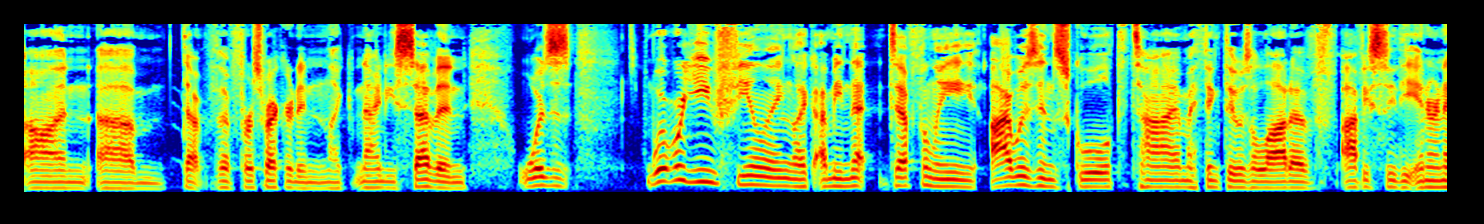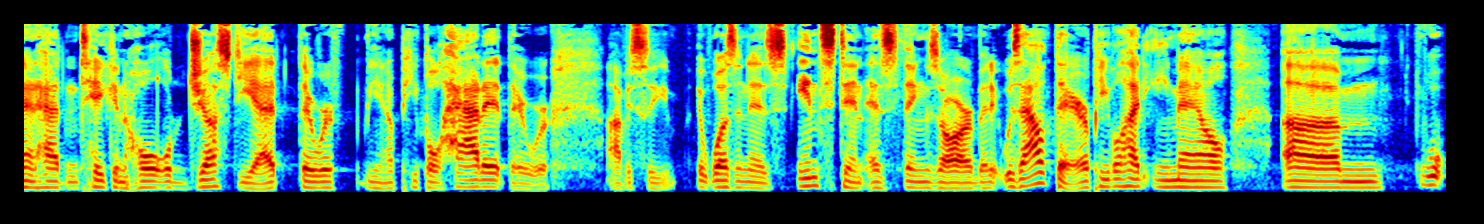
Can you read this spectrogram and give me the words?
on um, that the first record in like '97, was what were you feeling like? I mean, that definitely. I was in school at the time. I think there was a lot of obviously the internet hadn't taken hold just yet. There were you know people had it. There were obviously it wasn't as instant as things are, but it was out there. People had email. Um, well,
